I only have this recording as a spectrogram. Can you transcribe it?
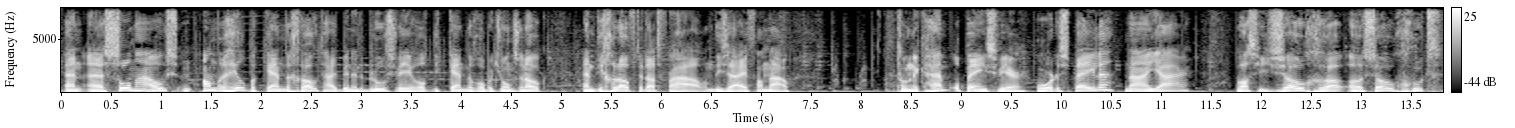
En eh Sonhouse, een andere heel bekende grootheid binnen de blueswereld, die kende Robert Johnson ook. En die geloofde dat verhaal. Want die zei van, nou, toen ik hem opeens weer hoorde spelen na een jaar, was hij zo, oh, zo goed.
